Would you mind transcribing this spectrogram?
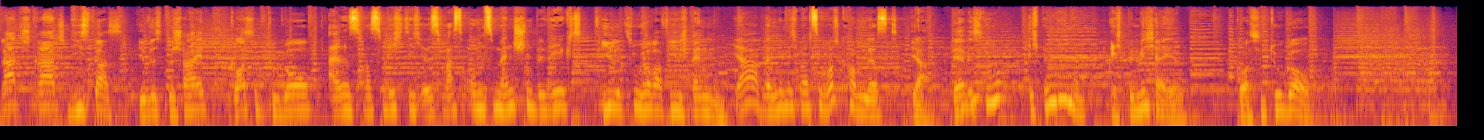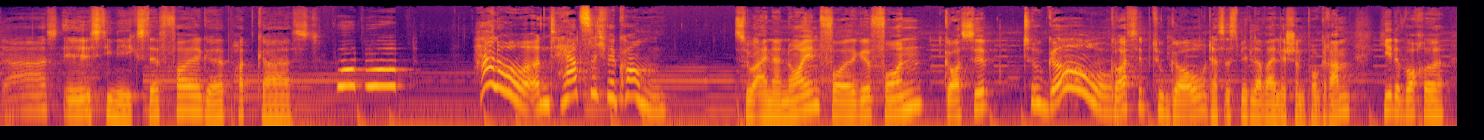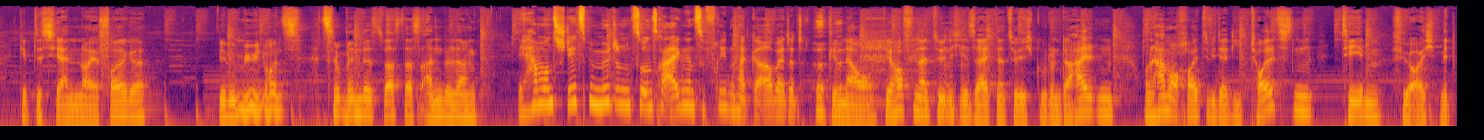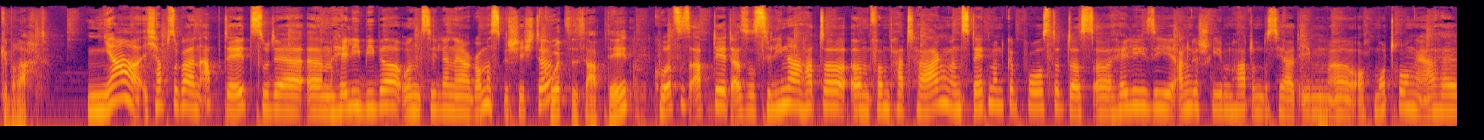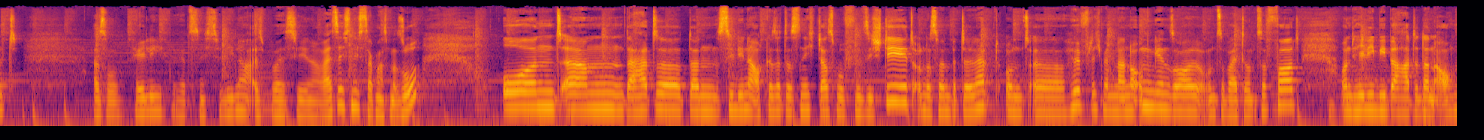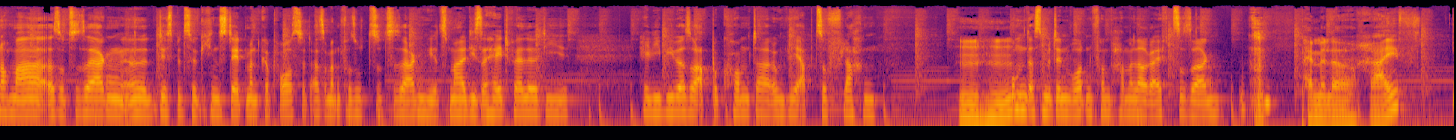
Klatsch, Tratsch, dies, das. Ihr wisst Bescheid. Gossip to go. Alles, was wichtig ist, was uns Menschen bewegt. Viele Zuhörer, viele Spenden. Ja, wenn du mich mal zu Wort kommen lässt. Ja, wer bist du? Ich bin Biene. Ich bin Michael. Gossip to go. Das ist die nächste Folge Podcast Wup, wup. Hallo und herzlich willkommen zu einer neuen Folge von Gossip to go. Gossip to go. Das ist mittlerweile schon Programm. Jede Woche gibt es hier eine neue Folge. Wir bemühen uns, zumindest was das anbelangt. Wir haben uns stets bemüht und zu unserer eigenen Zufriedenheit gearbeitet. Genau. Wir hoffen natürlich, ihr seid natürlich gut unterhalten und haben auch heute wieder die tollsten Themen für euch mitgebracht. Ja, ich habe sogar ein Update zu der ähm, Hailey Bieber und Selena Gomez Geschichte. Kurzes Update. Kurzes Update. Also Selena hatte ähm, vor ein paar Tagen ein Statement gepostet, dass äh, Hailey sie angeschrieben hat und dass sie halt eben äh, auch Morddrohungen erhält. Also Hailey, jetzt nicht Selena. Also bei Selena weiß ich es nicht, sagen wir es mal so. Und ähm, da hatte dann Selina auch gesagt, das ist nicht das, wofür sie steht und dass man bitte nett und äh, höflich miteinander umgehen soll und so weiter und so fort. Und Haley Bieber hatte dann auch nochmal sozusagen äh, diesbezüglich ein Statement gepostet. Also man versucht sozusagen jetzt mal diese Hatewelle, die Haley Bieber so abbekommt, da irgendwie abzuflachen. Mhm. Um das mit den Worten von Pamela Reif zu sagen. Pamela Reif?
